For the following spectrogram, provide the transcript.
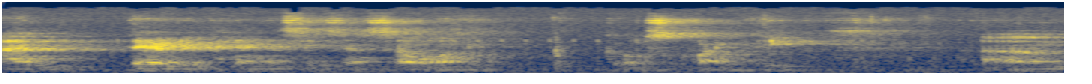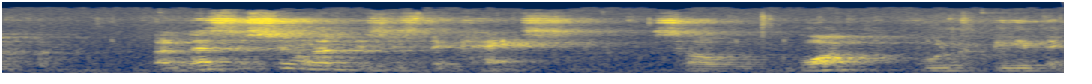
and their dependencies and so on goes quite deep. Um, but let's assume that this is the case. So what would be the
